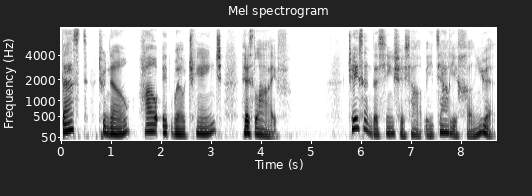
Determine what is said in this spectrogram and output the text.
best to know how it will change his life. Jason 的新学校离家里很远，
